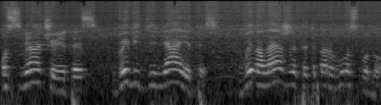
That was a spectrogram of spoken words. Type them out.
освячуєтесь, ви відділяєтесь, ви належите тепер Господу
